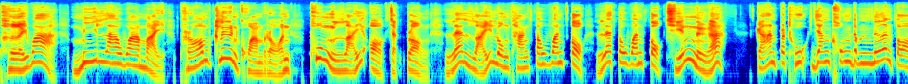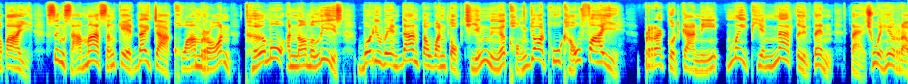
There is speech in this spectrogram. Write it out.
เผยว่ามีลาวาใหม่พร้อมคลื่นความร้อน พุ่งไหลออกจากปล่อง และไหลลงทางตะวันตก และตะวันตกเฉียงเหนือ การประทุยังคงดำเนินต่อไป ซึ่งสามารถสังเกตได้จากความร้อน Thermal Anomalies บริเวณด้านตะวันตกเฉียงเหนือของยอดภูเขาไฟ ปรากฏการณ์นี้ไม่เพียงน่าตื่นเต้น แต่ช่วยให้เรา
